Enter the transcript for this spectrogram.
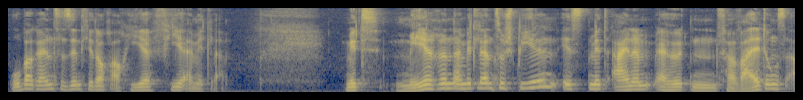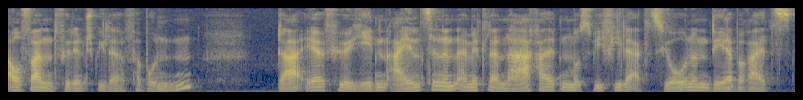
Obergrenze sind jedoch auch hier vier Ermittler. Mit mehreren Ermittlern zu spielen ist mit einem erhöhten Verwaltungsaufwand für den Spieler verbunden, da er für jeden einzelnen Ermittler nachhalten muss, wie viele Aktionen der bereits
